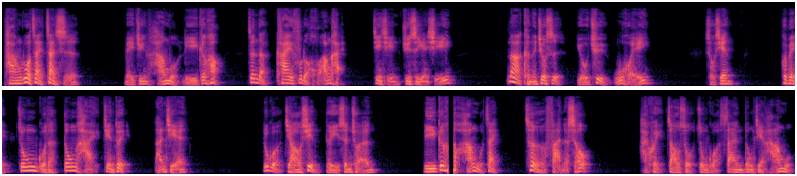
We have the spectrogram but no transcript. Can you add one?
倘若在战时，美军航母里根号真的开赴了黄海进行军事演习。那可能就是有去无回。首先会被中国的东海舰队拦截。如果侥幸得以生存，里根号航母在策反的时候，还会遭受中国山东舰航母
